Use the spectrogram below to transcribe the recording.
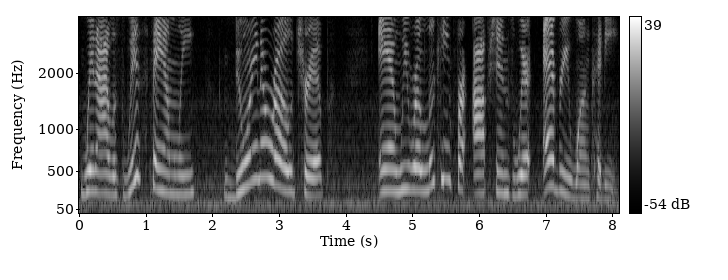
when I was with family during a road trip and we were looking for options where everyone could eat.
